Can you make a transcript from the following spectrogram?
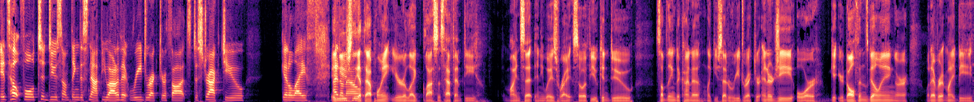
it's helpful to do something to snap you out of it redirect your thoughts distract you get a life. I And usually know. at that point, you're like glasses half empty mindset, anyways, right? So if you can do something to kind of, like you said, redirect your energy or get your dolphins going or whatever it might be,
